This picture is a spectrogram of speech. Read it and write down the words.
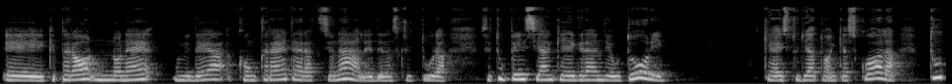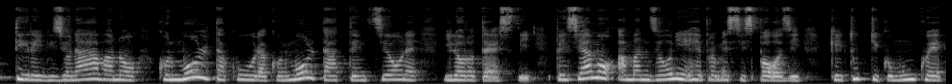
eh, che però non è un'idea concreta e razionale della scrittura. Se tu pensi anche ai grandi autori, che hai studiato anche a scuola, tutti revisionavano con molta cura, con molta attenzione i loro testi. Pensiamo a Manzoni e Promessi Sposi, che tutti comunque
